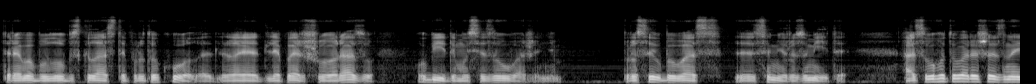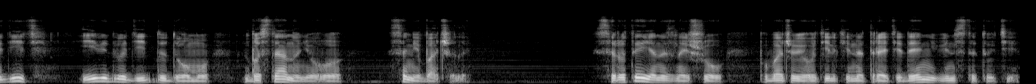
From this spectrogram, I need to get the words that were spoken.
Треба було б скласти протокол, але для першого разу обійдемося зауваженням. Просив би вас, е, самі розумієте, а свого товариша знайдіть і відведіть додому, бо стан у нього самі бачили. Сироти я не знайшов, побачив його тільки на третій день в інституті.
